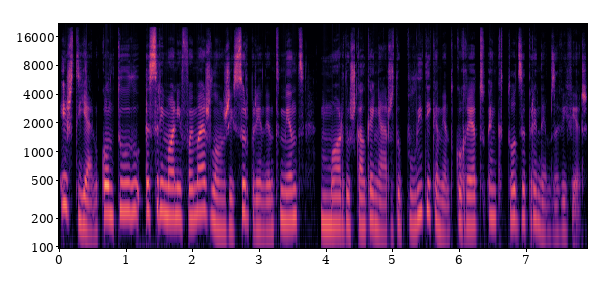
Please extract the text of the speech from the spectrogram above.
Este ano, contudo, a cerimónia foi mais longe e, surpreendentemente, morde os calcanhares do politicamente correto em que todos aprendemos a viver.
